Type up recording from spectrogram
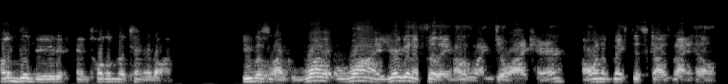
hugged the dude, and told him to turn it on. He was like, "Why? Why? You're gonna feel it." And I was like, "Do I care? I want to make this guy's night hell."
